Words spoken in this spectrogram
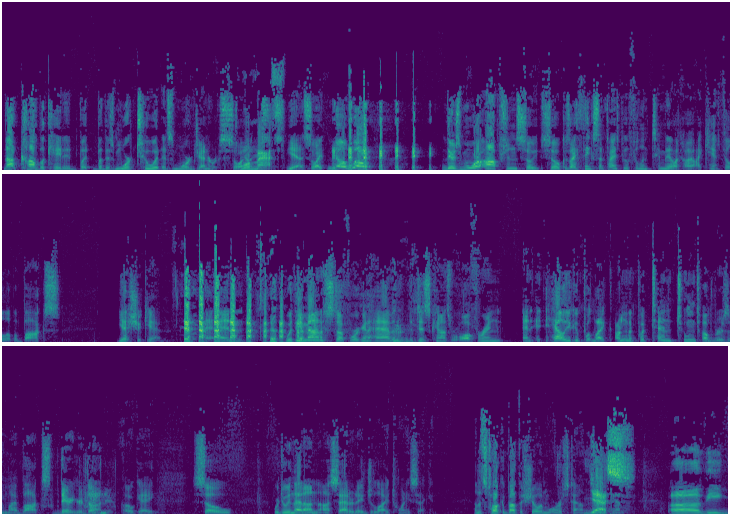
not complicated, but but there's more to it. It's more generous. So more I, math. Yeah. So I no well. there's more options. So so because I think sometimes people feel intimidated, like I, I can't fill up a box. Yes, you can. and with the amount of stuff we're going to have and the discounts we're offering, and it, hell, you can put like I'm going to put ten tune tumblers in my box. There, you're done. Okay, so we're doing that on uh, Saturday, July 22nd. And let's talk about the show in Morristown. This Yes. Uh, the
